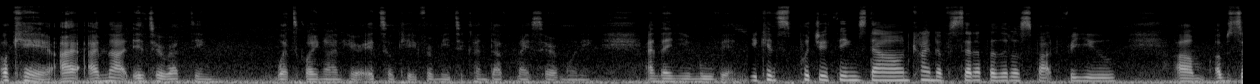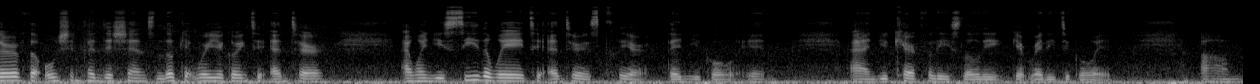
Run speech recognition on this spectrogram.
okay, I, I'm not interrupting what's going on here. It's okay for me to conduct my ceremony. And then you move in. You can put your things down, kind of set up a little spot for you. Um, observe the ocean conditions, look at where you're going to enter, and when you see the way to enter is clear, then you go in and you carefully, slowly get ready to go in. Um,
